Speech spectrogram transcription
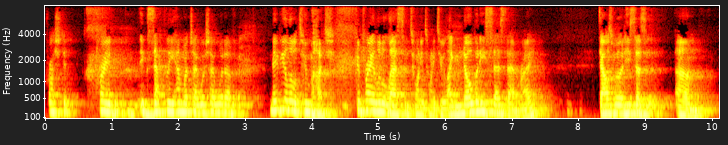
crushed it, prayed exactly how much I wish I would have. Maybe a little too much. Could pray a little less in 2022. Like nobody says that, right? Dallas Willard, he says, um,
